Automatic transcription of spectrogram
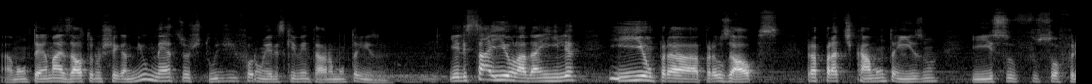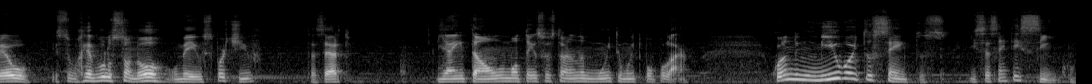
a montanha mais alta não chega a mil metros de altitude e foram eles que inventaram o montanhismo. E eles saíam lá da ilha e iam para os Alpes para praticar montanhismo e isso sofreu, isso revolucionou o meio esportivo, tá certo? E aí então o montanhismo foi se tornando muito, muito popular. Quando em 1865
